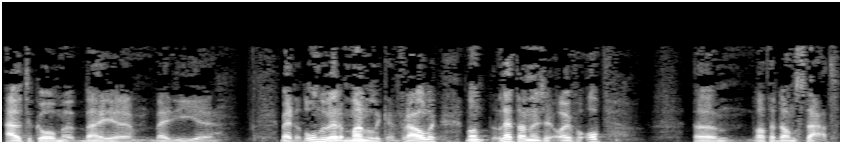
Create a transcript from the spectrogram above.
uit te komen bij, uh, bij, die, bij dat onderwerp, mannelijk en vrouwelijk. Want let dan eens even op um, wat er dan staat.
